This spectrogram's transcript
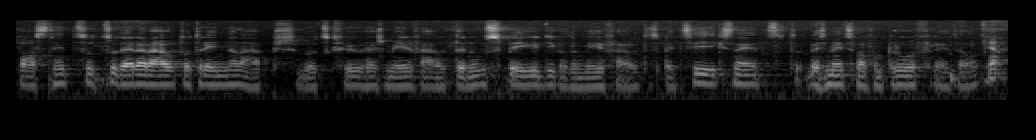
passt nicht zu, zu dieser Welt, wo du drinnen lebst, weil du das Gefühl hast, mir fehlt eine Ausbildung oder mir fehlt ein Beziehungsnetz, wenn wir jetzt mal vom Beruf reden. Oder? Ja.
